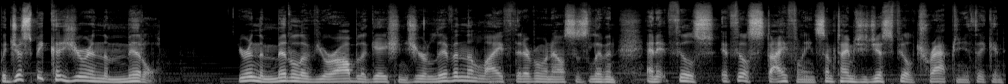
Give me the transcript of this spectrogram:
But just because you're in the middle, you're in the middle of your obligations, you're living the life that everyone else is living, and it feels it feels stifling. Sometimes you just feel trapped and you're thinking,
